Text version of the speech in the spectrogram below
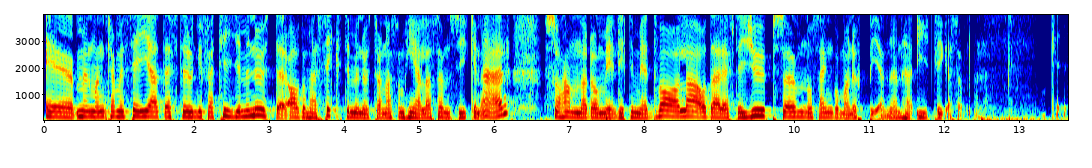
Eh, men man kan väl säga att efter ungefär 10 minuter av de här 60 minuterna som hela sömncykeln är så hamnar de i lite mer dvala och därefter djup sömn och sen går man upp igen i den här ytliga sömnen. Okej.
